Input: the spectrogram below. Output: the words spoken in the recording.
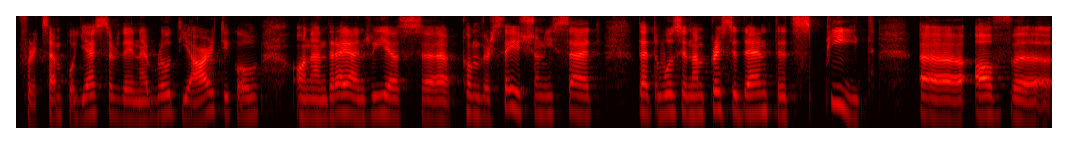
for example, yesterday, and I wrote the article on Andrea Enria's uh, conversation, he said that there was an unprecedented speed uh, of uh,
